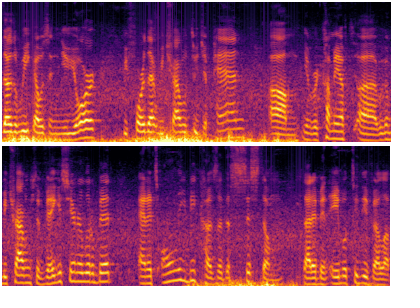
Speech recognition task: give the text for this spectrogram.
The other week I was in New York. Before that, we traveled to Japan. Um, you know, we're coming up. Uh, we're going to be traveling to Vegas here in a little bit, and it's only because of the system that I've been able to develop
